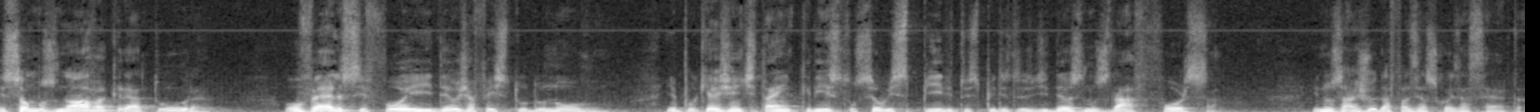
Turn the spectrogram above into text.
que somos nova criatura. O velho se foi e Deus já fez tudo novo. E porque a gente está em Cristo, o seu Espírito, o Espírito de Deus nos dá força e nos ajuda a fazer as coisas certas.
